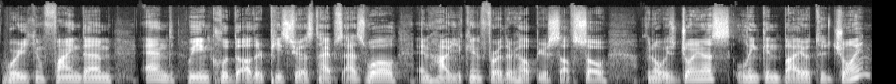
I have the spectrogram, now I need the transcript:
where you can find them, and we include the other PCOS types as well and how you can further help yourself. So you can always join us, link in bio to join.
